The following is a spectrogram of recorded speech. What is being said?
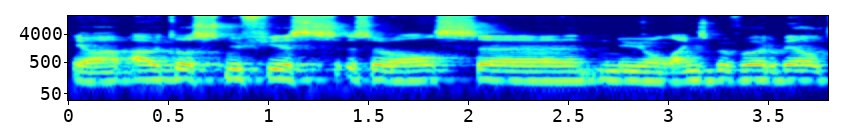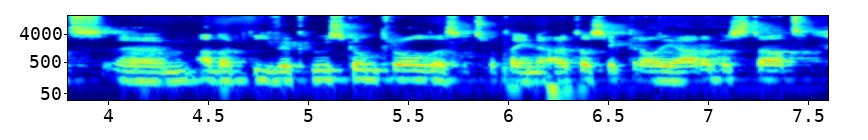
ja, autosnufjes zoals uh, nu onlangs bijvoorbeeld um, adaptieve cruise control, dat is iets wat in de autosector al jaren bestaat,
